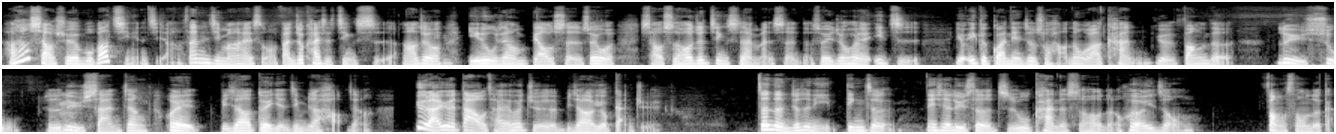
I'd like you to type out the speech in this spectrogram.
好像小学我不知道几年级啊，三年级吗还是什么，反正就开始近视了，然后就嗯一路这样飙升，所以我小时候就近视还蛮深的，所以就会一直有一个观念，就是说好，那我要看远方的绿树，就是绿嗯山，这样会比较对眼睛比较好。这样越来越大，我才会觉得比较有感觉。真的，你就是你盯着那些绿色的植物看的时候呢，会有一种放松的感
